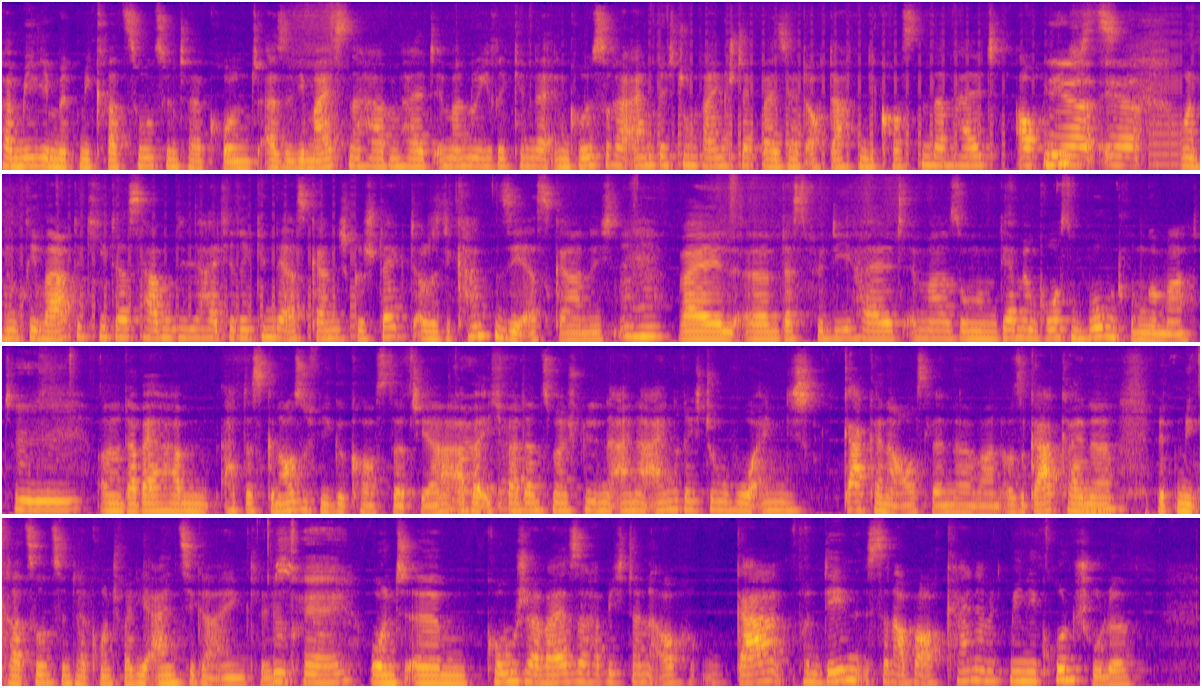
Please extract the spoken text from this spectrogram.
Familie mit Migrationshintergrund. Also die meisten haben halt immer nur ihre Kinder in größere Einrichtungen reingesteckt, weil sie halt auch dachten, die kosten dann halt auch Ja, nichts. ja. Und in private Kitas haben die halt ihre Kinder erst gar nicht gesteckt. Also die kannten sie erst gar nicht, Mhm. weil ähm, das für die halt immer so, ein- die haben einen großen Bogen drum gemacht. Und dabei haben, hat das genauso viel gekostet, ja. Aber ich war ja. dann zum Beispiel in einer Einrichtung, wo eigentlich gar keine Ausländer waren, also gar keine Mhm. mit Migrationshintergrund. Ich war die einzige eigentlich. Okay. Und ähm, komischerweise habe ich dann auch gar, von denen ist dann aber auch keiner mit mir in die Grundschule.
